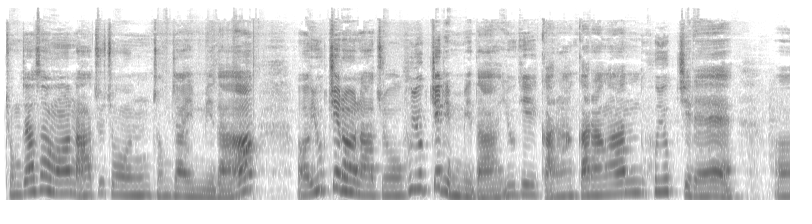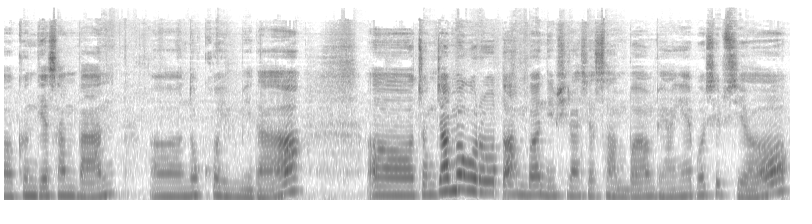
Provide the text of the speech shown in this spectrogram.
종자성은 아주 좋은 종자입니다. 어, 육질은 아주 후육질입니다. 육이 까랑까랑한 후육질의 어, 건계산반 어, 노코입니다. 어, 종자목으로 또 한번 입실하셔서 한번 배양해 보십시오.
